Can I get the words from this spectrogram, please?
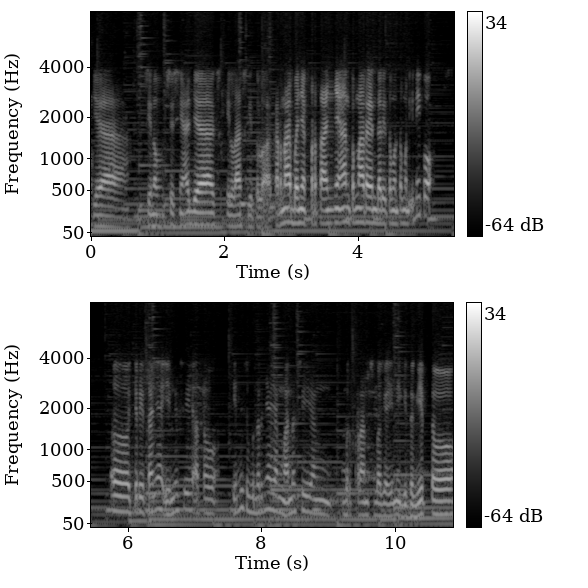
ya sinopsisnya aja sekilas gitu loh. Karena banyak pertanyaan kemarin dari teman-teman ini kok eh, ceritanya ini sih? Atau ini sebenarnya yang mana sih yang berperan sebagai ini? Gitu-gitu.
